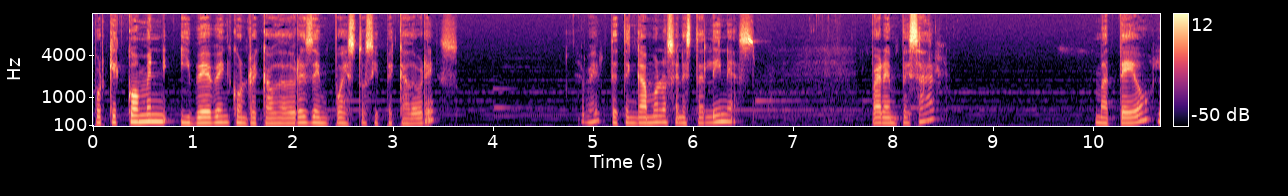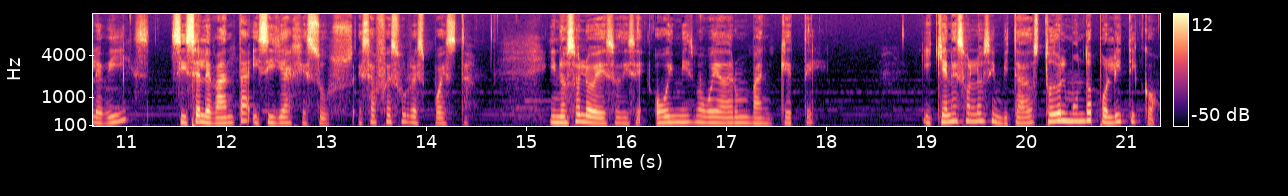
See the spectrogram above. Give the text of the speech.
¿Por qué comen y beben con recaudadores de impuestos y pecadores? A ver, detengámonos en estas líneas. Para empezar, Mateo, Leví, sí se levanta y sigue a Jesús. Esa fue su respuesta. Y no solo eso, dice, hoy mismo voy a dar un banquete. ¿Y quiénes son los invitados? Todo el mundo político,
